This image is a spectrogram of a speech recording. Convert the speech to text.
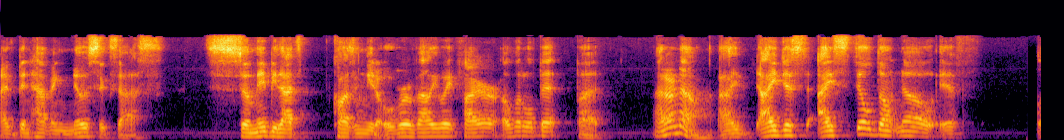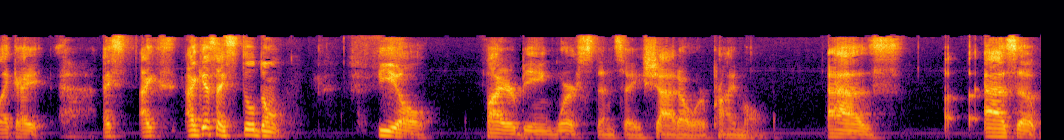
I've been having no success. So maybe that's causing me to over-evaluate fire a little bit, but I don't know. I I just I still don't know if like I I I, I guess I still don't feel fire being worse than say shadow or primal as as a,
